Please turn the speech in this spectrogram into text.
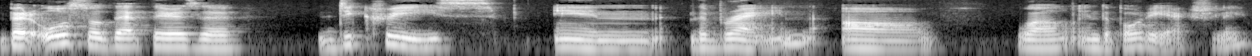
but also that there's a decrease in the brain of, well, in the body actually,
